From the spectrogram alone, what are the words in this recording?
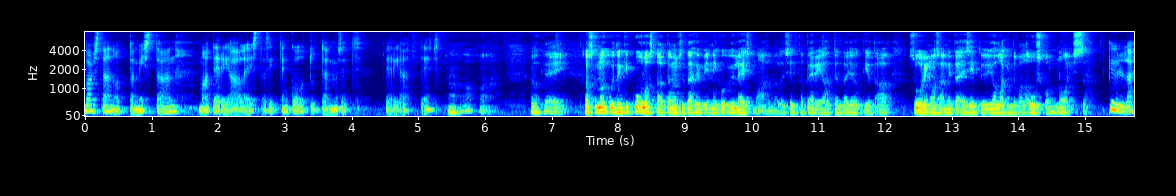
vastaanottamistaan materiaaleista sitten koottu tämmöiset periaatteet. Okei. Okay. Koska ne kuitenkin kuulostaa tämmöisiltä hyvin niin kuin yleismaailmallisilta periaatteilta, jota suurin osa niitä esiintyy jollakin tavalla uskonnoissa. Kyllä,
